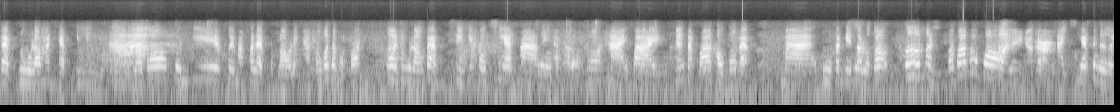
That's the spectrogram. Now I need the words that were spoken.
แบบดูแล้วมันแฮปปี้แล้วก็คนที่เคยมาคอลแลบกับเราอะไรเงี้ยเขาก็จะบอกว่าเออดูแล้วแบบสิ่งที่เขาเครียดมาอะไรเงี้ยค่ะมันก็หายไป เนื่องจากว่าเขาก็แบบมาดูคอนเทนต์เราแล้วก็เออเหมือนบ้าๆบอๆอะไรอย่างเงี้ยแบบหายเครียดไปเลย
